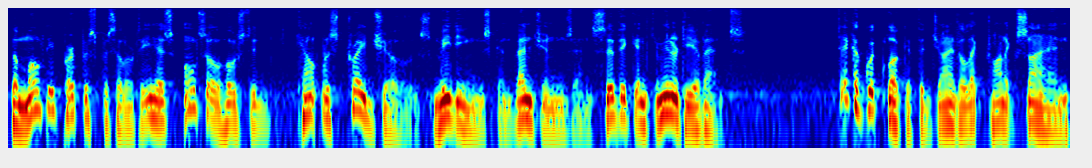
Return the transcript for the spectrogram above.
The multi purpose facility has also hosted countless trade shows, meetings, conventions, and civic and community events. Take a quick look at the giant electronic sign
